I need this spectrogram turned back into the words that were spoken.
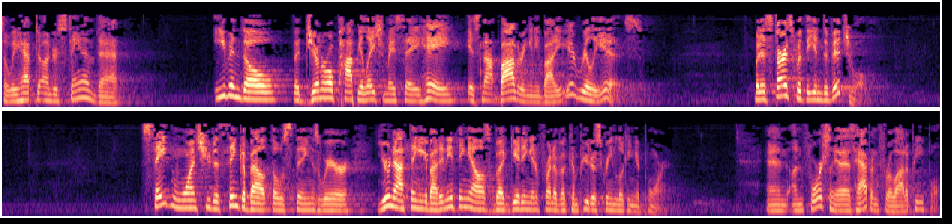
So we have to understand that even though the general population may say, hey, it's not bothering anybody, it really is. But it starts with the individual. Satan wants you to think about those things where you're not thinking about anything else but getting in front of a computer screen looking at porn. And unfortunately, that has happened for a lot of people.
